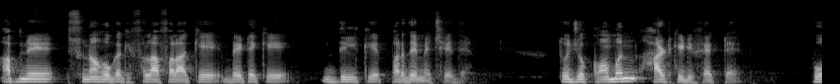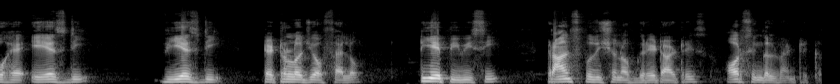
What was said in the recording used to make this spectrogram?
आपने सुना होगा कि फला फला के बेटे के दिल के पर्दे में छेद है। तो जो कॉमन हार्ट की डिफेक्ट है, वो है A S D V S D tetralogy of Fallot T A P V C transposition of great arteries और सिंगल वेंट्रिकल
